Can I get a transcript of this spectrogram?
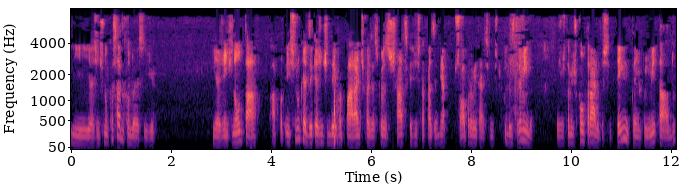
E a gente nunca sabe quando é esse dia. E a gente não tá isso não quer dizer que a gente deva parar de fazer as coisas chatas que a gente está fazendo e só aproveitar. Isso é uma estupidez tremenda. É justamente o contrário. Você tem um tempo limitado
